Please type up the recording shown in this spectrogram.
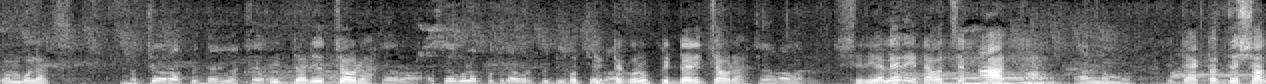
কম্বল আছে। প্রত্যেকটা চওড়া। সিরিয়ালের এটা হচ্ছে আট। এটা একটা দেশাল।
